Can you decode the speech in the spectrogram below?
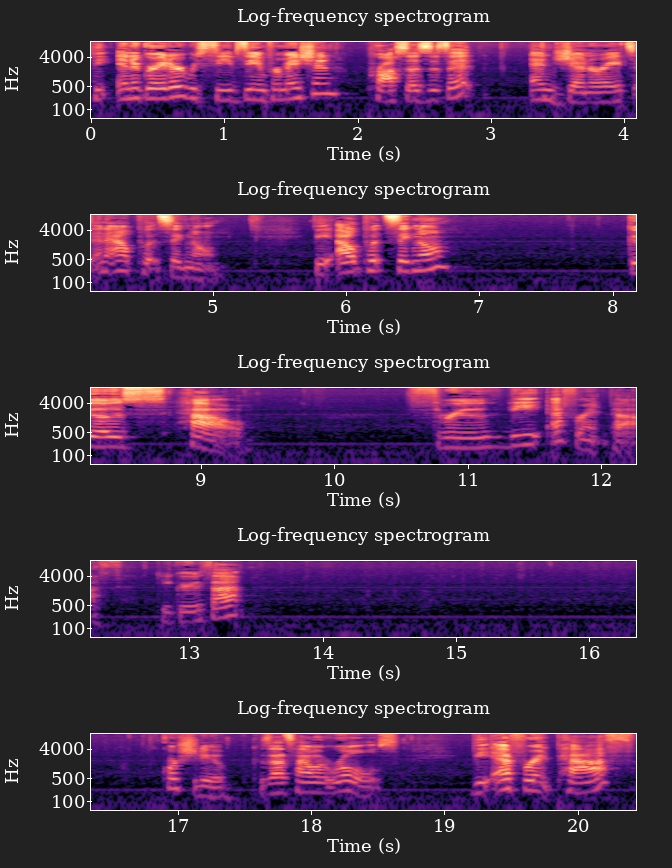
The integrator receives the information, processes it, and generates an output signal. The output signal goes how? through the efferent path. Do you agree with that? Of course you do, because that's how it rolls. The efferent path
